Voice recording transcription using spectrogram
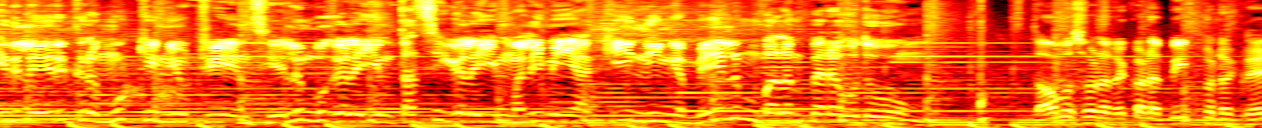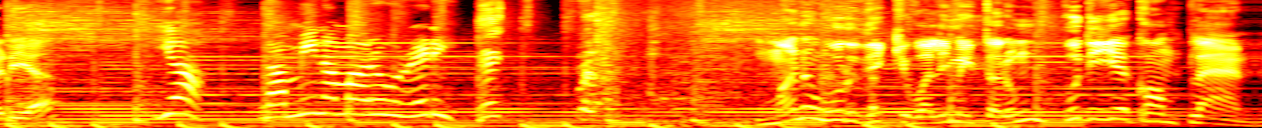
இதுல இருக்கிற முக்கிய நியூட்ரியன்ஸ் எலும்புகளையும் தசைகளையும் வலிமையாக்கி நீங்க மேலும் பலம் பெற உதவும். தாமஸோட ரெக்கார்டை பீட் பண்றதுக்கு ரெடியா யா? நான் மீனா மாறும் ரெடி மன உறுதிக்கு வலிமை தரும் புதிய காம்ப்ளான்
